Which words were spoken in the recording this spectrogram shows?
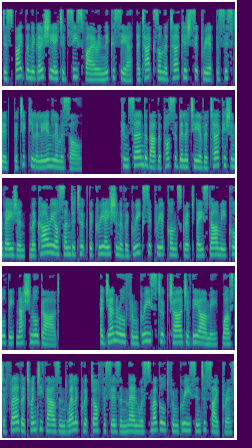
Despite the negotiated ceasefire in Nicosia, attacks on the Turkish Cypriot persisted, particularly in Limassol. Concerned about the possibility of a Turkish invasion, Makarios undertook the creation of a Greek Cypriot conscript-based army called the National Guard. A general from Greece took charge of the army, whilst a further 20,000 well-equipped officers and men were smuggled from Greece into Cyprus.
